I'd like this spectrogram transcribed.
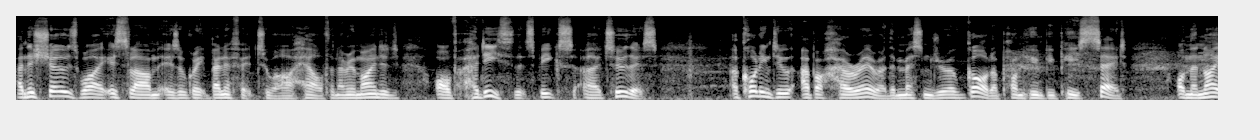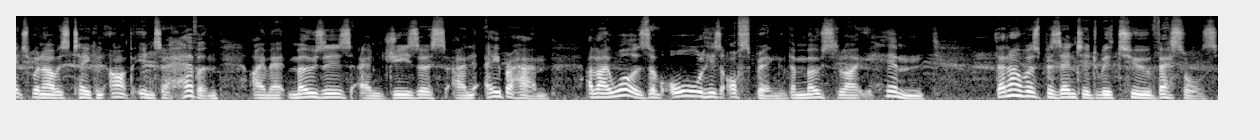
And this shows why Islam is of great benefit to our health. And I'm reminded of hadith that speaks uh, to this. According to Abu Huraira, the messenger of God, upon whom be peace, said, On the night when I was taken up into heaven, I met Moses and Jesus and Abraham, and I was of all his offspring the most like him. Then I was presented with two vessels,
